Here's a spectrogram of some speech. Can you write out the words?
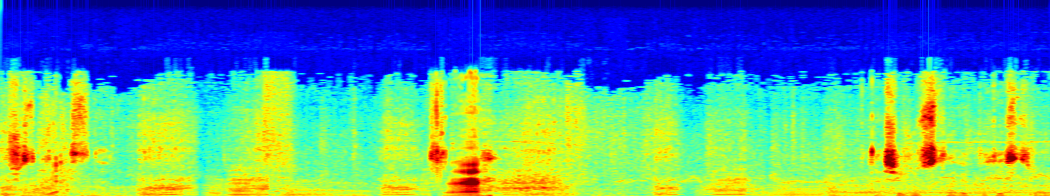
To wszystko jasne. Ech. Ja się już ustawię po tej stronie,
